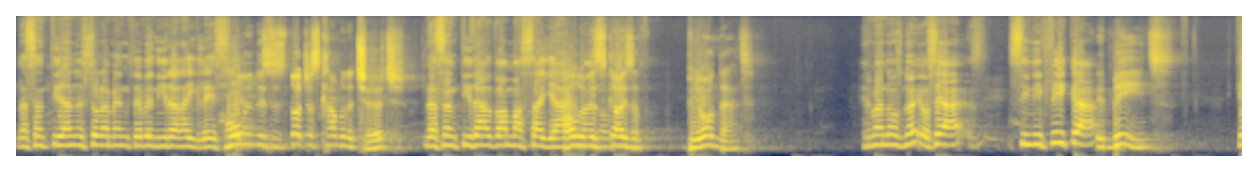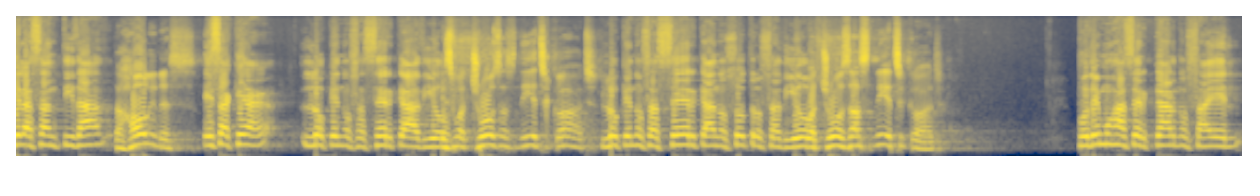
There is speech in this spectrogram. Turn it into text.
La santidad no es solamente venir a la iglesia. Holiness is not just coming to church. La santidad va más allá, Holiness hermanos. goes beyond that. Hermanos, no- o sea, significa It means que la santidad the holiness es aquella lo que nos acerca a Dios, is what draws us near to God. lo que nos acerca a nosotros a What Dios. draws us near to God. Podemos acercarnos a Él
